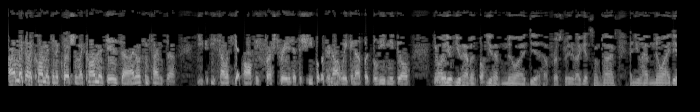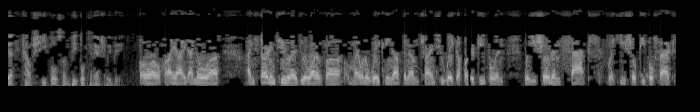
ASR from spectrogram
Um, I got a comment and a question. My comment is, uh, I know sometimes uh, you, you sound like you get awfully frustrated at the sheeple if they're not waking up, but believe me, Bill, Oh, you, you haven't. You have no idea how frustrated I get sometimes, and you have no idea how sheeple some people can actually be. Oh, I I, I know. Uh, I'm starting to uh, do a lot of uh, my own awakening up, and I'm trying to wake up other people. And when you show them facts, like you show people facts,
